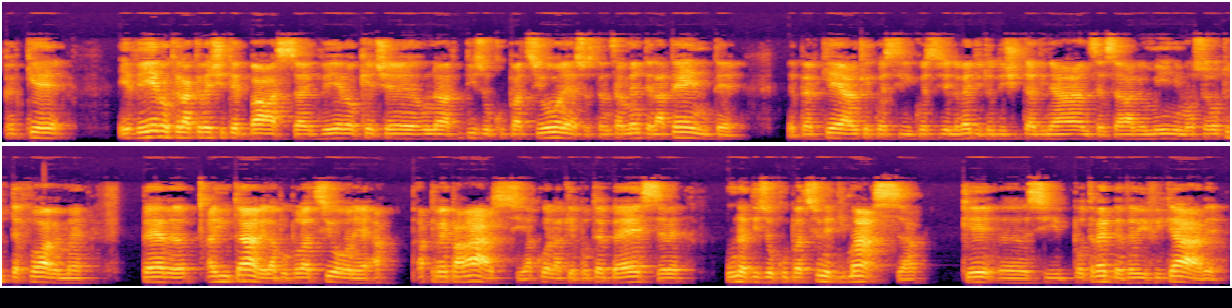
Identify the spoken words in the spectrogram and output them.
perché è vero che la crescita è bassa, è vero che c'è una disoccupazione sostanzialmente latente, perché anche questi, questi, il reddito di cittadinanza, il salario minimo, sono tutte forme per aiutare la popolazione a, a prepararsi a quella che potrebbe essere una disoccupazione di massa che eh, si potrebbe verificare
